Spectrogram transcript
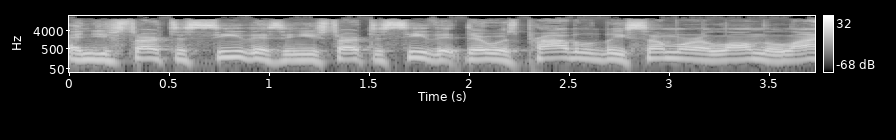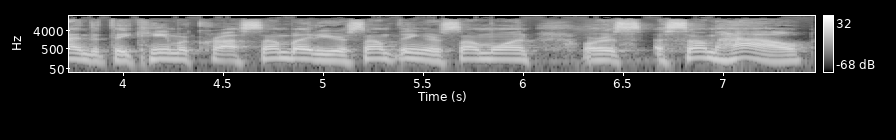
and you start to see this and you start to see that there was probably somewhere along the line that they came across somebody or something or someone or somehow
